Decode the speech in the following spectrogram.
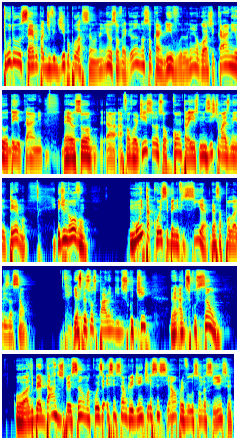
tudo serve para dividir a população, né? Eu sou vegano, eu sou carnívoro, né? Eu gosto de carne, eu odeio carne, né? Eu sou a, a favor disso, eu sou contra isso. Não existe mais meio termo. E de novo, muita coisa se beneficia dessa polarização. E as pessoas param de discutir, né? A discussão, ou a liberdade de expressão, é uma coisa essencial, um ingrediente essencial para a evolução da ciência.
